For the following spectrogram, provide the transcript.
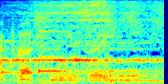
my personal agree.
